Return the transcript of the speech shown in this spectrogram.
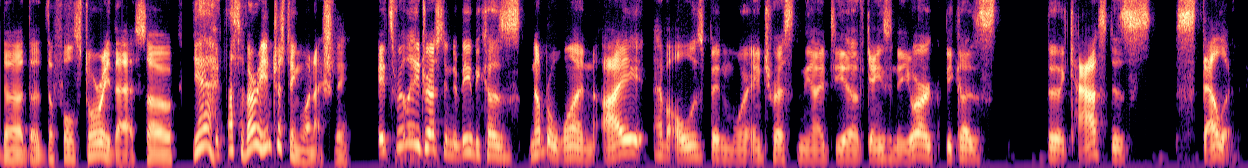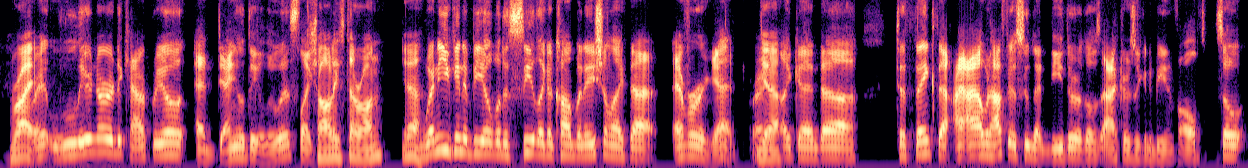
the the the full story there so yeah that's a very interesting one actually It's really interesting to me because number one, I have always been more interested in the idea of gangs in New York because the cast is stellar. Right, Right? Leonardo DiCaprio and Daniel Day Lewis. Like charlize theron yeah when are you going to be able to see like a combination like that ever again right Yeah. like and uh to think that I, I would have to assume that neither of those actors are going to be involved so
